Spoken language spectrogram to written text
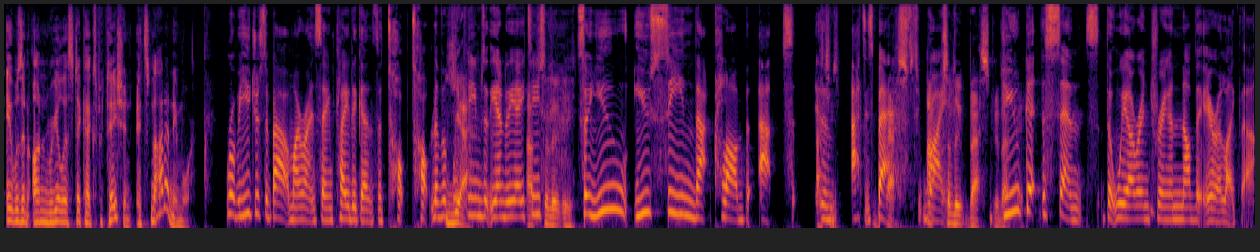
it was an unrealistic expectation. It's not anymore. Robbie, you just about, am I right in saying, played against the top, top Liverpool yeah, teams at the end of the 80s? Absolutely. So you, you've seen that club at at At its, at its best, right? Absolute best. Do you get the sense that we are entering another era like that?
